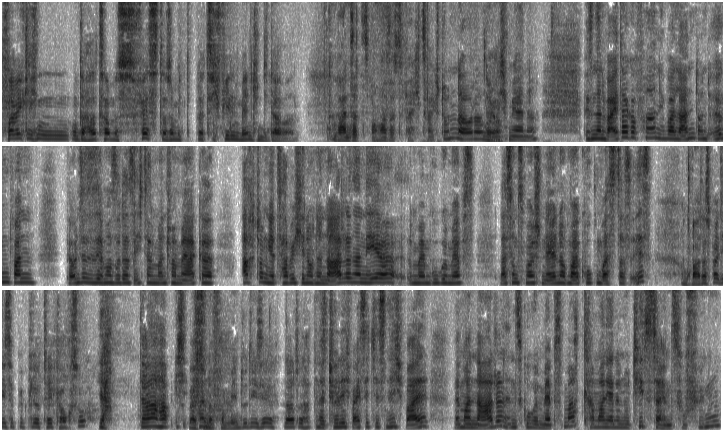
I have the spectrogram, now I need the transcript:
Es war wirklich ein unterhaltsames Fest, also mit plötzlich vielen Menschen, die da waren. Waren so, waren wir so vielleicht zwei Stunden oder so, Ja. nicht mehr, ne? Wir sind dann weitergefahren über Land und irgendwann, bei uns ist es ja immer so, dass ich dann manchmal merke, Achtung, jetzt habe ich hier noch eine Nadel in der Nähe in meinem Google Maps. Lass uns mal schnell noch mal gucken, was das ist. Und war das bei dieser Bibliothek auch so? Ja, da habe ich Weißt von- du noch, von wem du diese Nadel hattest? Natürlich weiß ich das nicht, weil wenn man Nadeln ins Google Maps macht, kann man ja eine Notiz da hinzufügen.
